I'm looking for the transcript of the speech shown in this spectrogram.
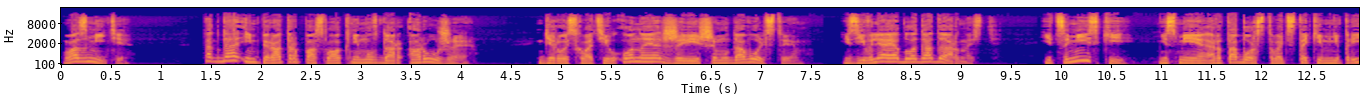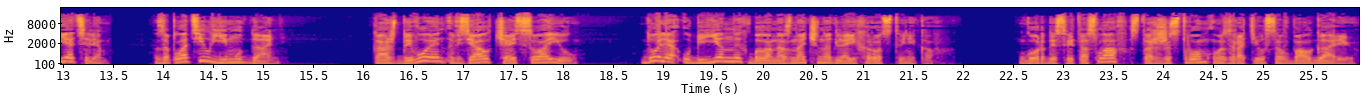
«Возьмите». Тогда император послал к нему в дар оружие – Герой схватил оное с живейшим удовольствием, изъявляя благодарность. И Цемийский, не смея ротоборствовать с таким неприятелем, заплатил ему дань. Каждый воин взял часть свою. Доля убиенных была назначена для их родственников. Гордый Святослав с торжеством возвратился в Болгарию.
